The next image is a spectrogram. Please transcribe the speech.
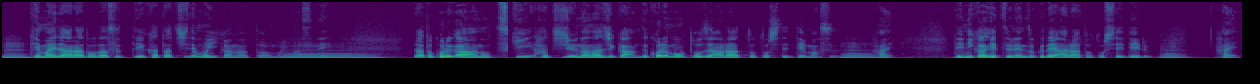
うん。手前でアラートを出すっていう形でもいいかなと思いますね。あとこれがあの月87時間。でこれも当然アラートとして出ます、うん。はい、で2ヶ月連続でアラートとして出る、うん。はい。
